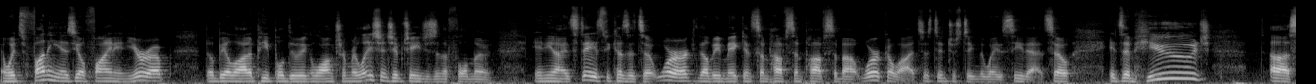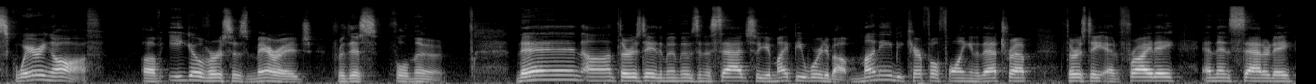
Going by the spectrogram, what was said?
And what's funny is you'll find in Europe there'll be a lot of people doing long-term relationship changes in the full moon in the United States because it's at work, they'll be making some huffs and puffs about work a lot. It's just interesting the way to see that. So it's a huge uh, squaring off of ego versus marriage for this full moon. Then on Thursday, the moon moves into Sag, so you might be worried about money. Be careful falling into that trap. Thursday and Friday. And then Saturday,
